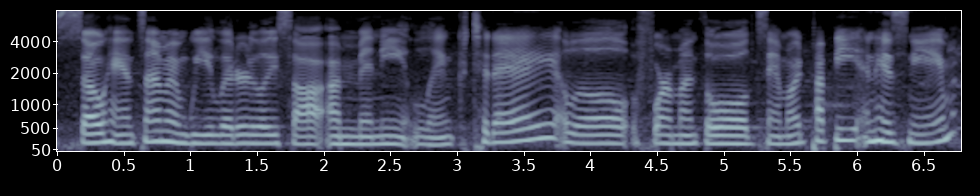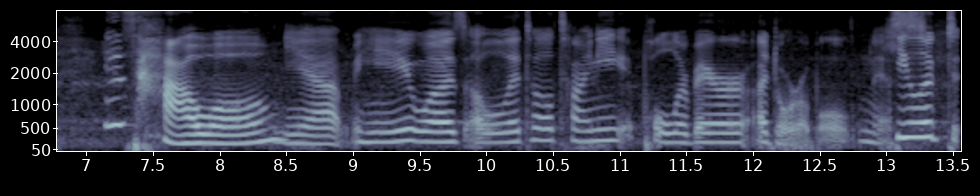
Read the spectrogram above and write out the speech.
so handsome, and we literally saw a mini Link today, a little four month old Samoyed puppy, and his name is Howl. Yeah, he was a little tiny polar bear adorableness. He looked.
